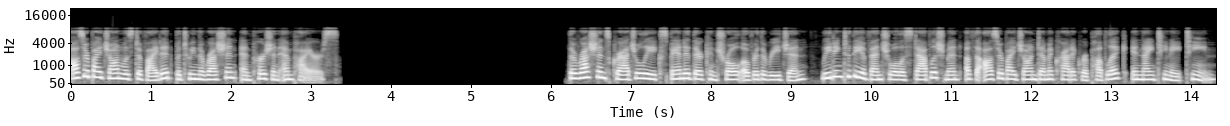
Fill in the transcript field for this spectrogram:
Azerbaijan was divided between the Russian and Persian empires. The Russians gradually expanded their control over the region, leading to the eventual establishment of the Azerbaijan Democratic Republic in 1918.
